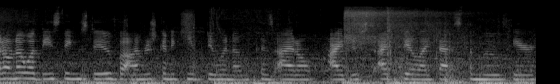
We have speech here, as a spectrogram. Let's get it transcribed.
I don't know what these things do, but I'm just gonna keep doing them because I don't, I just, I feel like that's the move here.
